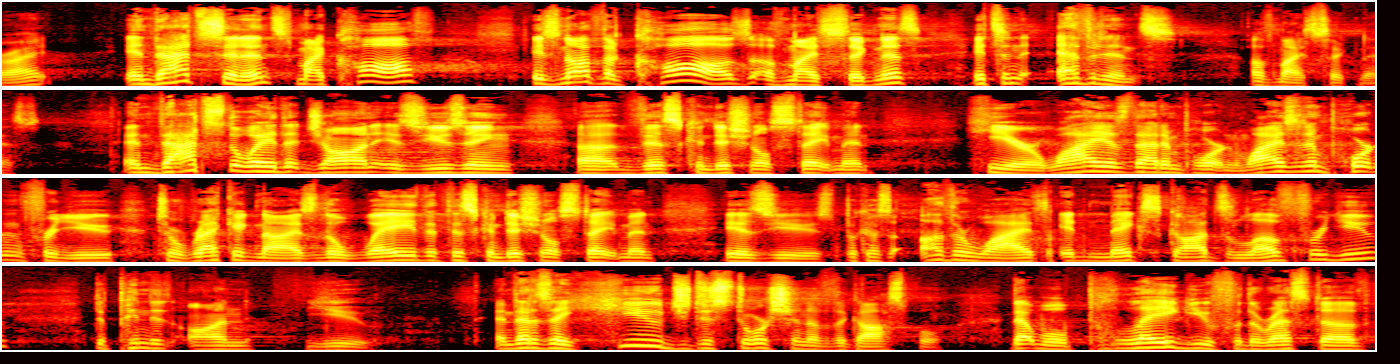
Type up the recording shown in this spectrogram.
All right? In that sentence, my cough is not the cause of my sickness, it's an evidence of my sickness. And that's the way that John is using uh, this conditional statement here. Why is that important? Why is it important for you to recognize the way that this conditional statement is used? Because otherwise, it makes God's love for you dependent on you. And that is a huge distortion of the gospel that will plague you for the rest of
